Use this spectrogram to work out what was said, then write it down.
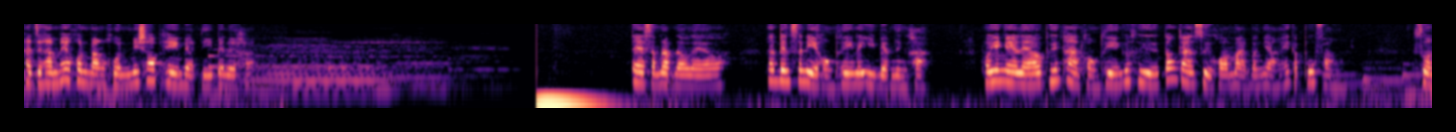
อาจจะทำให้คนบางคนไม่ชอบเพลงแบบนี้ไปเลยค่ะ แต่สำหรับเราแล้วมันเป็นเสน่ห์ของเพลงในอีกแบบหนึ่งค่ะ เพราะยังไงแล้วพื้นฐานของเพลงก็คือต้องการสื่อความหมายบางอย่างให้กับผู้ฟัง ส่วน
